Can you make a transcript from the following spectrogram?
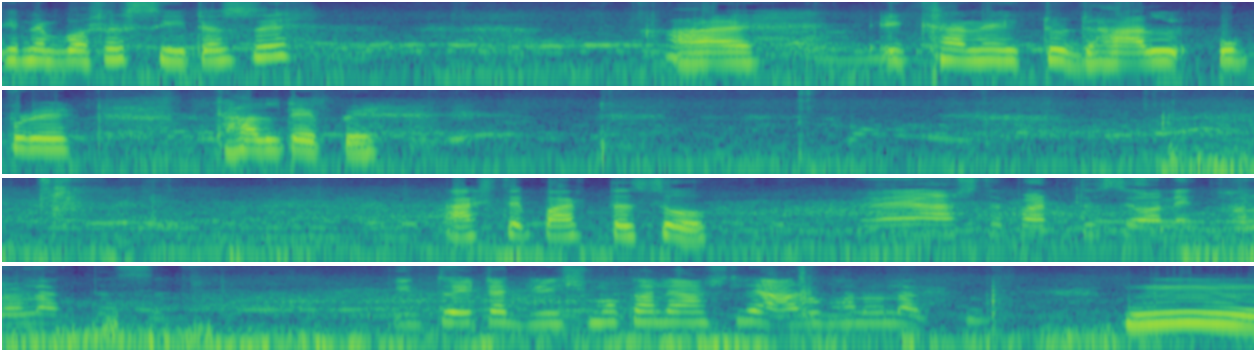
এখানে বসার সিট আছে। আর এখানে একটু ঢাল উপরে ঢাল টাইপের আসতে পারতেছো? হ্যাঁ আসতে পারতেছে অনেক ভালো লাগতেছে। কিন্তু এটা গ্রীষ্মকালে আসলে আরও ভালো লাগতো। হুম।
